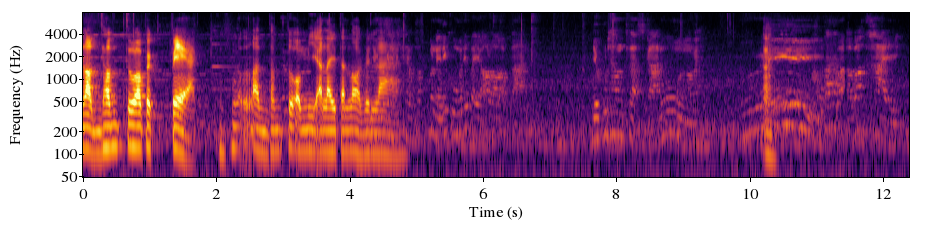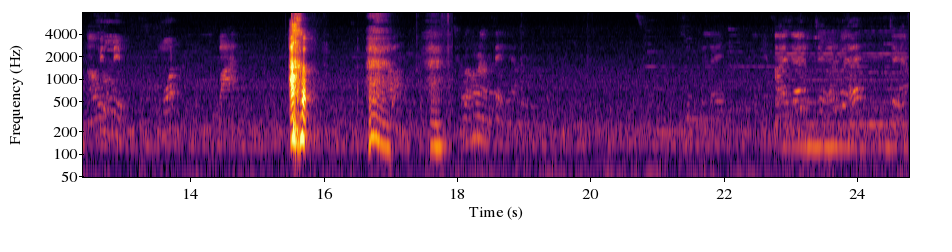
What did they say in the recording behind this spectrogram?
หล่อนทำตัวแปลกๆหล่อนทำตัวมีอะไรตลอดเวลา เดี๋ยวกูทำแฟลชการ์ดให้พวกมึงเอาไหมอะ เอาว่าไข่ฟิลิปมดบาสอ้าวเราเข้ามาเตะเนี่ยยิงไปเลยไปเจอเจอกันเว้ยเจอกัน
